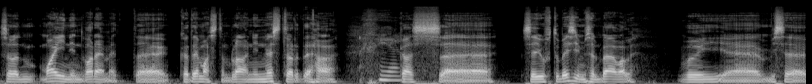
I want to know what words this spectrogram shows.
sa oled maininud varem, et äh, ka temast on plaan investor teha yeah.. kas see juhtub esimesel päeval või mis see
